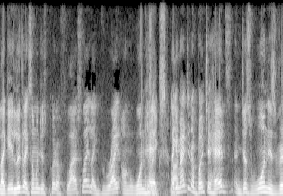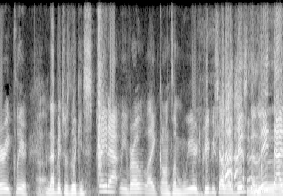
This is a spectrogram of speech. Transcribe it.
like it looked like someone just put a flashlight like right on one It's head. like Like, imagine a bunch of heads and just one is very clear. Uh. and that bitch was looking straight at me, bro, like on some weird creepy shit. I was like, bitch, delete that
